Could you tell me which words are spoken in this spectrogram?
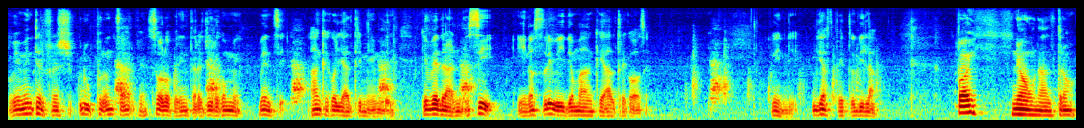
Ovviamente il Fresh Group non serve solo per interagire con me, bensì anche con gli altri membri, che vedranno sì i nostri video ma anche altre cose. Quindi vi aspetto di là. Poi ne ho un altro,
